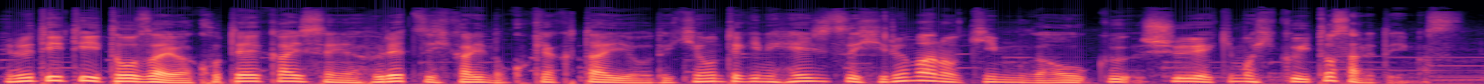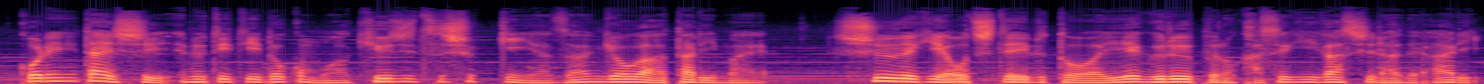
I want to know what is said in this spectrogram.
NTT 東西は固定回線やフレッツ光の顧客対応で基本的に平日昼間の勤務が多く収益も低いとされています。これに対し NTT ドコモは休日出勤や残業が当たり前。収益が落ちているとはいえグループの稼ぎ頭であり、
